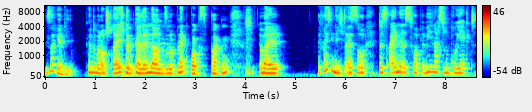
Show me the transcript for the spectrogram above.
ich sage ja, die könnte man auch streichen im Kalender und so eine Blackbox packen. Weil, ich weiß nicht, da ist so, das eine ist vor, wie nach so einem Projekt.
